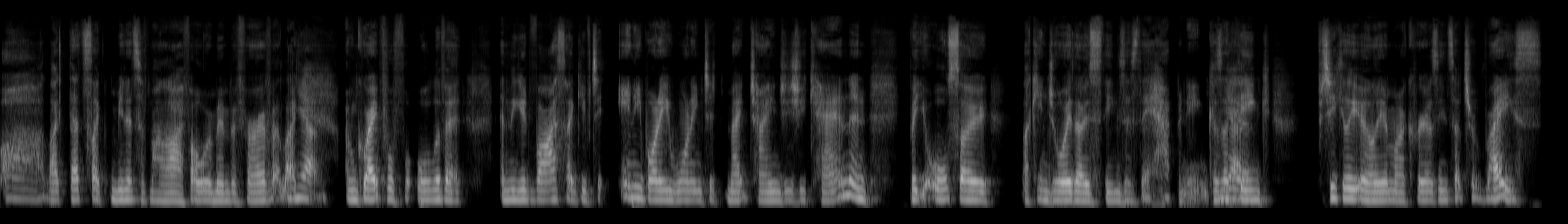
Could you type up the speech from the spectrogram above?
oh, like that's like minutes of my life I'll remember forever. Like yeah. I'm grateful for all of it. And the advice I give to anybody wanting to make change is you can. And but you also like enjoy those things as they're happening. Because Yeah. I think particularly early in my career, I was in such a race.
